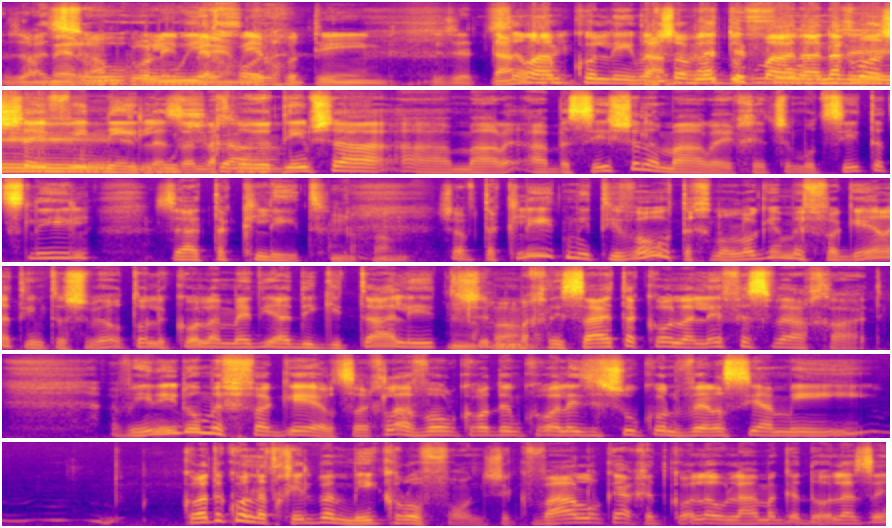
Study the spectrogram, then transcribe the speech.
זה אומר רמקולים יכול. איכותיים. זה זה? רמקולים. עכשיו, לדוגמה, פטפון, אנחנו אנשי אה, ויניל, אז. אנחנו יודעים שהבסיס של המערכת שמוציא את הצליל זה התקליט. נכון. עכשיו, תקליט מטבעו הוא טכנולוגיה מפגרת, אם תשווה אותו לכל המדיה הדיגיטלית, נכון. שמכניסה את הכל על אפס ואחת. הוויניל הוא מפגר, צריך לעבור קודם כל איזושהי קונברסיה מ... קודם כל נתחיל במיקרופון, שכבר לוקח את כל האולם הגדול הזה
